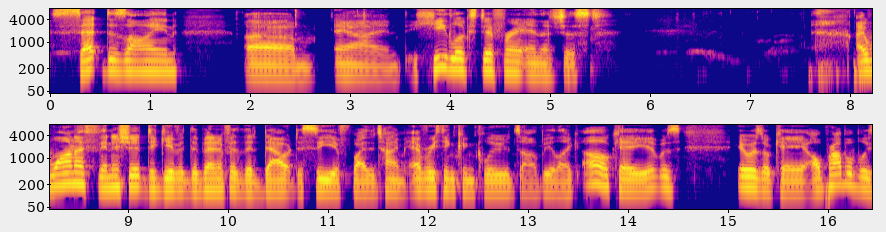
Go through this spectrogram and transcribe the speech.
set design. Um, and he looks different, and it's just I want to finish it to give it the benefit of the doubt to see if by the time everything concludes, I'll be like, oh, okay, it was, it was okay. I'll probably,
